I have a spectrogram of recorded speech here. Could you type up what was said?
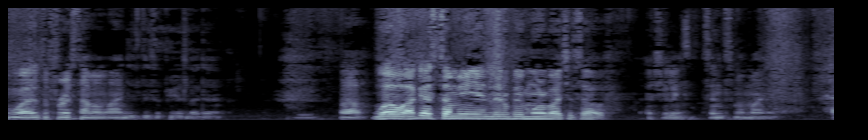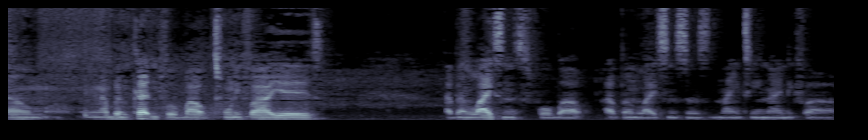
well, it's the first time my mind just disappeared like that. Wow. Well, I guess tell me a little bit more about yourself, actually, since my mind. Um, I've been cutting for about 25 years. I've been licensed for about, I've been licensed since 1995.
